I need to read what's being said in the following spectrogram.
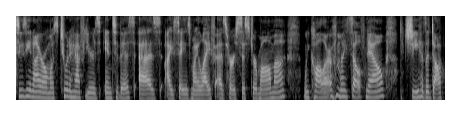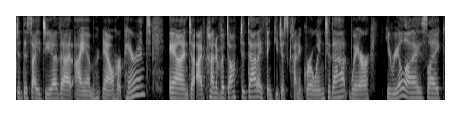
Susie and I are almost two and a half years into this, as I say, is my life as her sister mama. We call her myself now. She has adopted this idea that I am now her parent, and uh, I've kind of adopted that. I think you just kind of grow into that where you realize, like,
